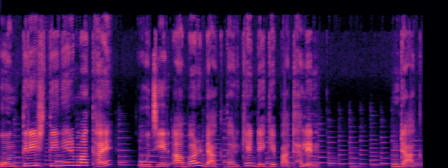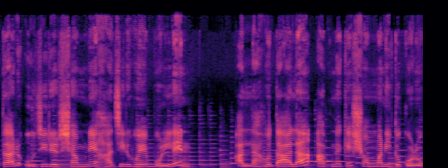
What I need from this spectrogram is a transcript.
উনত্রিশ দিনের মাথায় উজির আবার ডাক্তারকে ডেকে পাঠালেন। ডাক্তার উজিরের সামনে হাজির হয়ে বললেন, আল্লাহ তাআলা আপনাকে সম্মানিত করুক।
